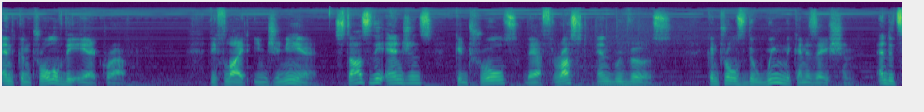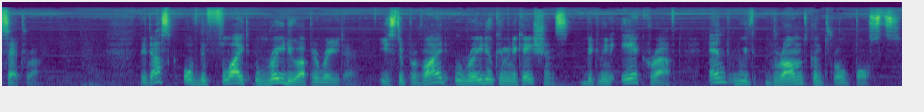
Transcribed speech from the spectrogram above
and control of the aircraft. The flight engineer starts the engines, controls their thrust and reverse, controls the wing mechanization, and etc. The task of the flight radio operator is to provide radio communications between aircraft and with ground control posts.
